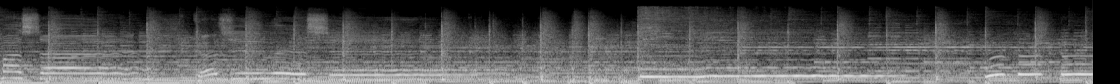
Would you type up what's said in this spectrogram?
my side Cause you listen. Barefoot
